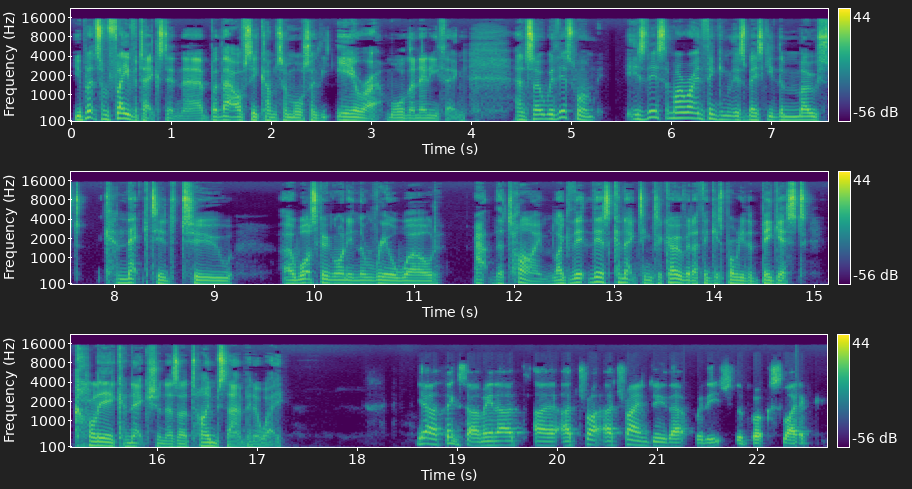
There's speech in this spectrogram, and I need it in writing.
you put some flavor text in there but that obviously comes from also the era more than anything. And so with this one is this am i right in thinking this is basically the most connected to uh, what's going on in the real world at the time? Like th- this connecting to covid i think is probably the biggest clear connection as a timestamp in a way Yeah, I think so. I mean, I, I, I try I try and do that with each of the books, like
